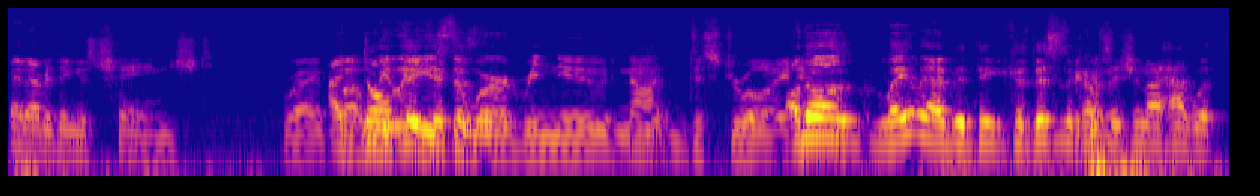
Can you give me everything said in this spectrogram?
and everything is changed. Right, I but don't we would think use the is- word renewed, not destroyed. Although and- lately I've been thinking because this is a Because conversation I had with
